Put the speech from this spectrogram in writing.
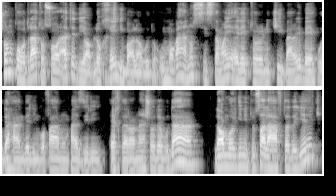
چون قدرت و سرعت دیابلو خیلی بالا بود و اون موقع هنوز سیستمای الکترونیکی برای بهبود handling و فرمونپذیری اختراع نشده بودن لامبورگینی تو سال 71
